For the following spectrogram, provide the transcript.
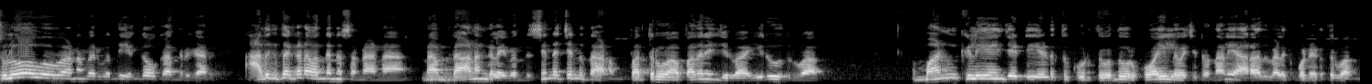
சுலோவானவர் வந்து எங்கே உட்காந்துருக்காரு அதுக்கு தக்கன வந்து என்ன சொன்னான்னா நாம் தானங்களை வந்து சின்ன சின்ன தானம் பத்து ரூபா பதினஞ்சு ரூபா இருபது ரூபா மண் கிளியஞ்சட்டி எடுத்து கொடுத்து வந்து ஒரு கோயிலில் வச்சுட்டு வந்தாலும் யாராவது விளக்கு போட்டு எடுத்துருவாங்க.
